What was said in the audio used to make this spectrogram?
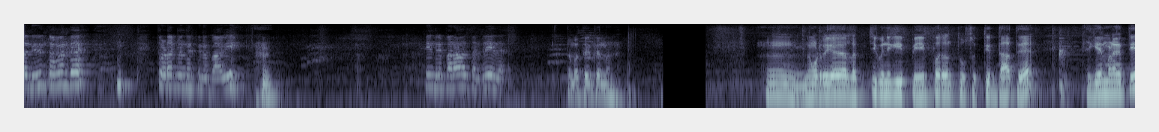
ಒಂದು ಇದನ್ನ ತಗೊಂಡು ತೊಡಕ್ ಬಂದಿರ್ತೀನಿ ಬಾವಿ. ಏನ್ರಿ ಬರವಲ್ತಲ್ರಿ ಇದು? ತೊಂಬತ್ತೈತೆ ನಾನು. ಹ್ಞೂ ನೋಡ್ರಿ ಈಗ ಲತ್ತಿಗುನಿಗೆ ಪೇಪರ್ ಅಂತೂ ಸುತ್ತಿದ್ದಾತ. ಈಗೇನು ಮಾಡಕತ್ತಿ?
